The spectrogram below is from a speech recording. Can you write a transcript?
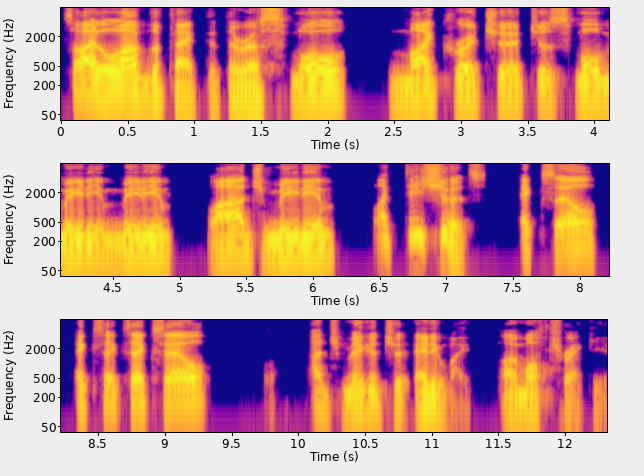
So I love the fact that there are small micro churches, small, medium, medium, large, medium, like t shirts, XL, XXXL, large mega church. Anyway, I'm off track here.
